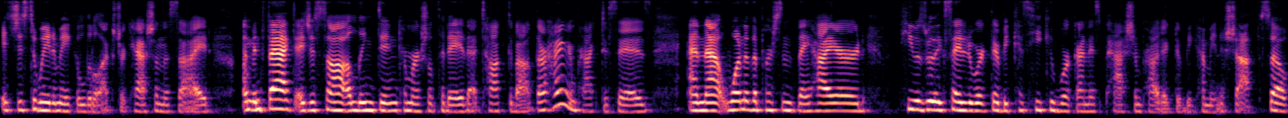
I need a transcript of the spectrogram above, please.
it's just a way to make a little extra cash on the side. Um, in fact, I just saw a LinkedIn commercial today that talked about their hiring practices and that one of the persons they hired he was really excited to work there because he could work on his passion project of becoming a chef. So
